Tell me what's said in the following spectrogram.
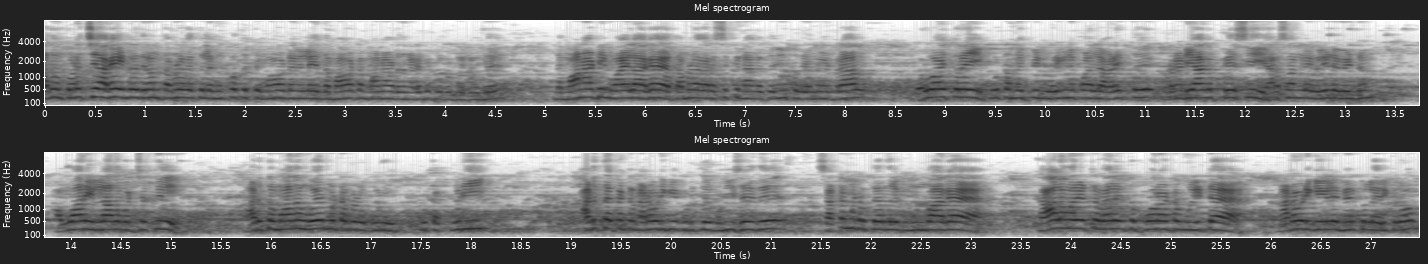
அதன் தொடர்ச்சியாக இன்றைய தினம் தமிழகத்தில் முப்பத்தெட்டு மாவட்டங்களில் இந்த மாவட்ட மாநாடு நடைபெற்றுக் கொண்டிருக்கிறது. இந்த மாநாட்டின் வாயிலாக தமிழக அரசுக்கு நாங்கள் தெரிவிப்பது என்னவென்றால் வருவாய்த்துறை கூட்டமைப்பின் ஒருங்கிணைப்பாளர்களை அழைத்து உடனடியாக பேசி அரசாங்கங்களை வெளியிட வேண்டும். அவ்வாறு இல்லாத பட்சத்தில் அடுத்த மாதம் உயர்மட்ட குழு குழு கூட்டக்கூடி கூடி அடுத்த கட்ட நடவடிக்கை கொடுத்து முடிவு செய்து சட்டமன்ற தேர்தலுக்கு முன்பாக காலவரையற்ற வேலைநிறுத்த போராட்டம் உள்ளிட்ட நடவடிக்கைகளை மேற்கொள்ள இருக்கிறோம்.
